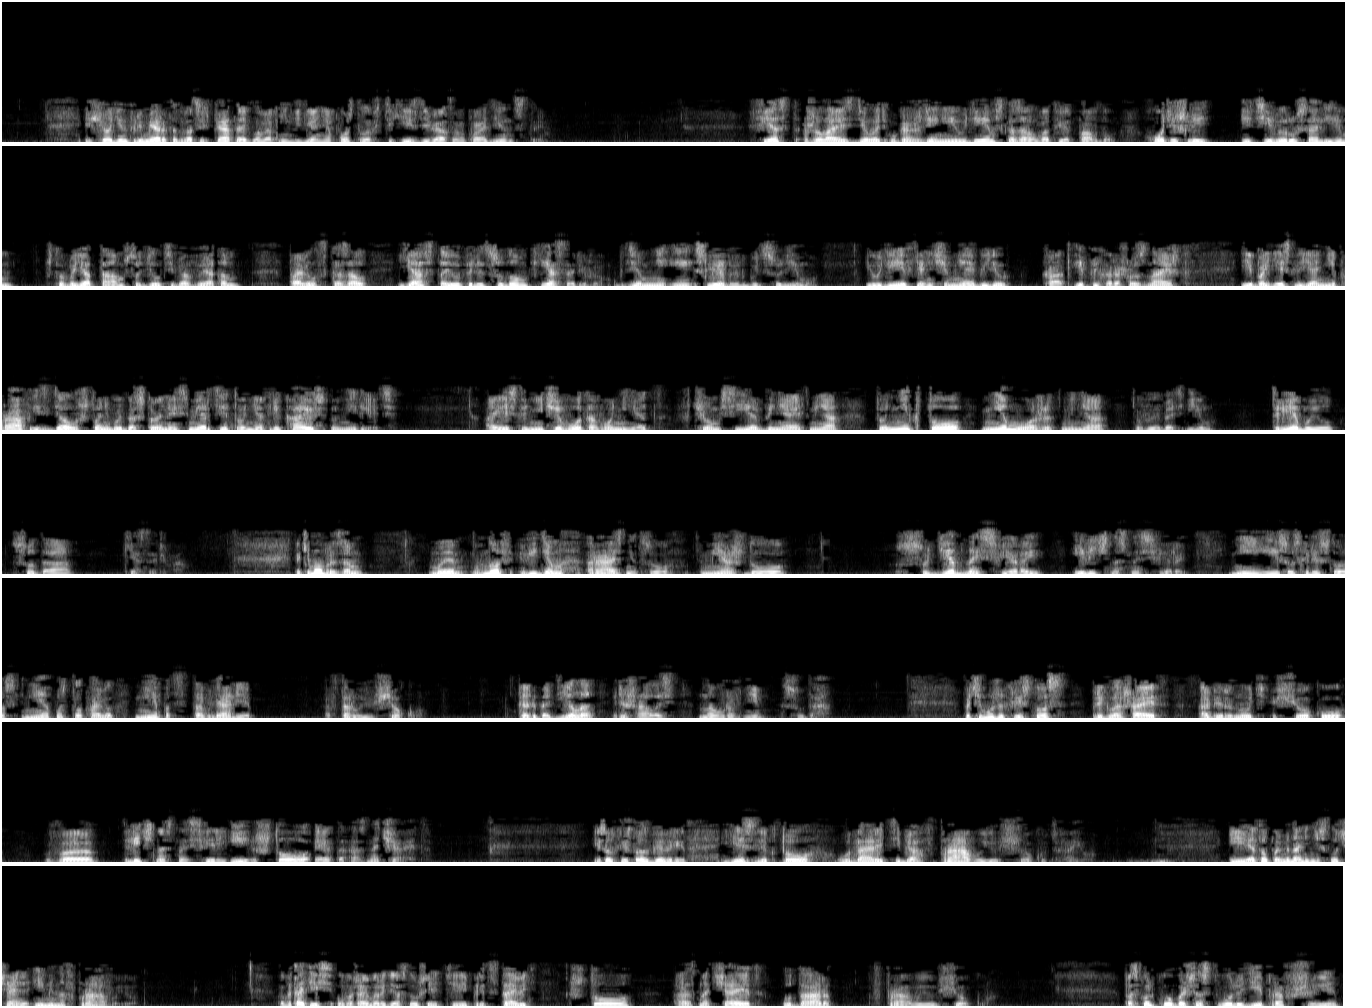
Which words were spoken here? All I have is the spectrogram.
Еще один пример – это 25 глава книги Деяний апостолов, стихи с 9 по 11. Фест, желая сделать угождение иудеям, сказал в ответ Павлу, «Хочешь ли идти в Иерусалим, чтобы я там судил тебя в этом?» Павел сказал, «Я стою перед судом Кесаревым, где мне и следует быть судиму. Иудеев я ничем не обидел, как и ты хорошо знаешь, ибо если я не прав и сделал что-нибудь достойное смерти, то не отрекаюсь умереть. А если ничего того нет, в чем сие обвиняет меня, то никто не может меня выдать им. Требую суда Кесарева. Таким образом, мы вновь видим разницу между судебной сферой и личностной сферой. Ни Иисус Христос, ни апостол Павел не подставляли вторую щеку, когда дело решалось на уровне суда. Почему же Христос приглашает обернуть щеку в личностной сфере, и что это означает? Иисус Христос говорит, если кто ударит тебя в правую щеку твою, и это упоминание не случайно, именно в правую. Попытайтесь, уважаемые радиослушатели, представить, что означает удар в правую щеку. Поскольку большинство людей правши,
